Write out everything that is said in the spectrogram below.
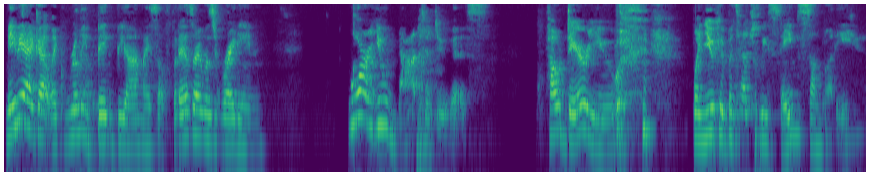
Maybe I got like really big beyond myself. But as I was writing, who are you not to do this? How dare you when you could potentially save somebody?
